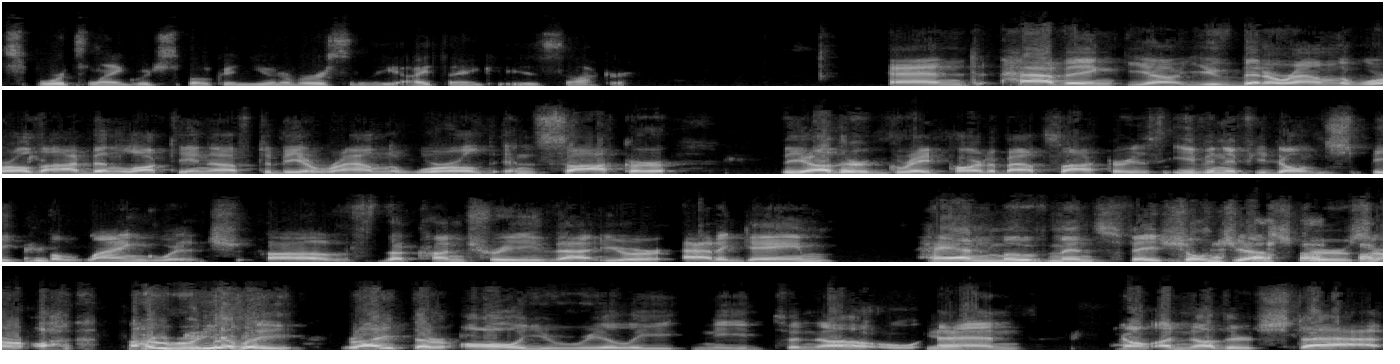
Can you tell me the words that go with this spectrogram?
sports language spoken universally, I think, is soccer and having you know you've been around the world i've been lucky enough to be around the world in soccer the other great part about soccer is even if you don't speak the language of the country that you're at a game hand movements facial gestures are are really right they're all you really need to know yeah. and you know another stat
